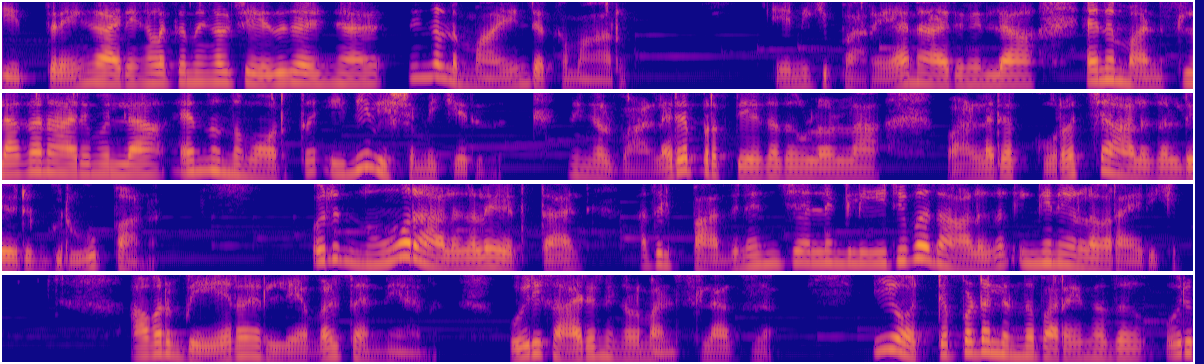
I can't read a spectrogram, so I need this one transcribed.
ഇത്രയും കാര്യങ്ങളൊക്കെ നിങ്ങൾ ചെയ്തു കഴിഞ്ഞാൽ നിങ്ങളുടെ മൈൻഡൊക്കെ മാറും. എനിക്ക് പറയാൻ ആരുമില്ല എന്നെ മനസ്സിലാക്കാൻ ആരുമില്ല എന്നൊന്നും ഓർത്ത് ഇനി വിഷമിക്കരുത്. നിങ്ങൾ വളരെ പ്രത്യേകതകളുള്ള വളരെ കുറച്ച് ആളുകളുടെ ഒരു ഗ്രൂപ്പാണ് ഒരു നൂറ് ആളുകളെ എടുത്താൽ അതിൽ പതിനഞ്ച് അല്ലെങ്കിൽ ഇരുപത് ആളുകൾ ഇങ്ങനെയുള്ളവരായിരിക്കും. അവർ വേറെ ലെവൽ തന്നെയാണ്. ഒരു കാര്യം നിങ്ങൾ മനസ്സിലാക്കുക. ഈ ഒറ്റപ്പെടൽ എന്ന് പറയുന്നത് ഒരു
